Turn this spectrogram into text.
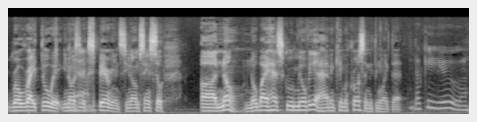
roll right through it. You know, it's an experience. You know what I'm saying? So, uh, no, nobody has screwed me over yet. I haven't came across anything like that. Look at you.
